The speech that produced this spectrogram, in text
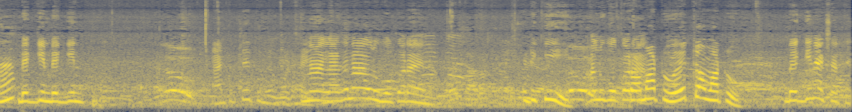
হ্যাঁ? বেগিন বেগিন না লাগে না আলু বো করায় না। এটা কি? আলু বো টমাটো এই টমাটো। বেগিন একসাথে।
